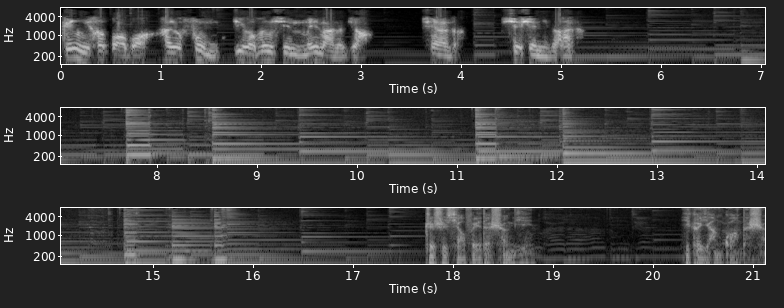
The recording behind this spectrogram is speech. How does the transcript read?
给你和宝宝还有父母一个温馨美满的家。亲爱的，谢谢你的爱。这是小飞的声音，一个阳光的声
